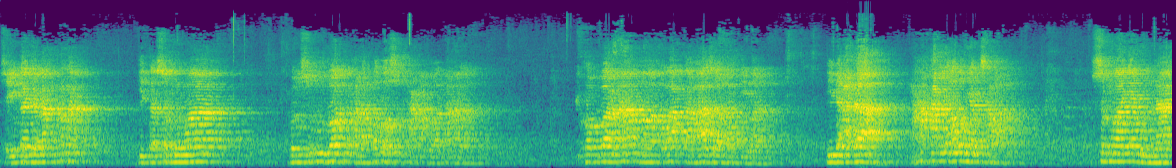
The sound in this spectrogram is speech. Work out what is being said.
sehingga jangan pernah kita semua bersuudon terhadap Allah Subhanahu wa taala. Rabbana ma khalaqta hadza batila. Tidak ada maha Allah yang salah. Semuanya benar,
